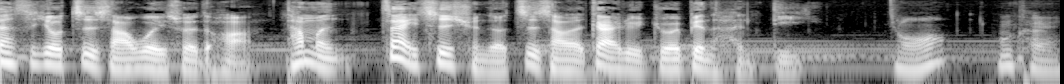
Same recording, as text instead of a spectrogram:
但是又自杀未遂的话，他们再次选择自杀的概率就会变得很低哦。OK，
